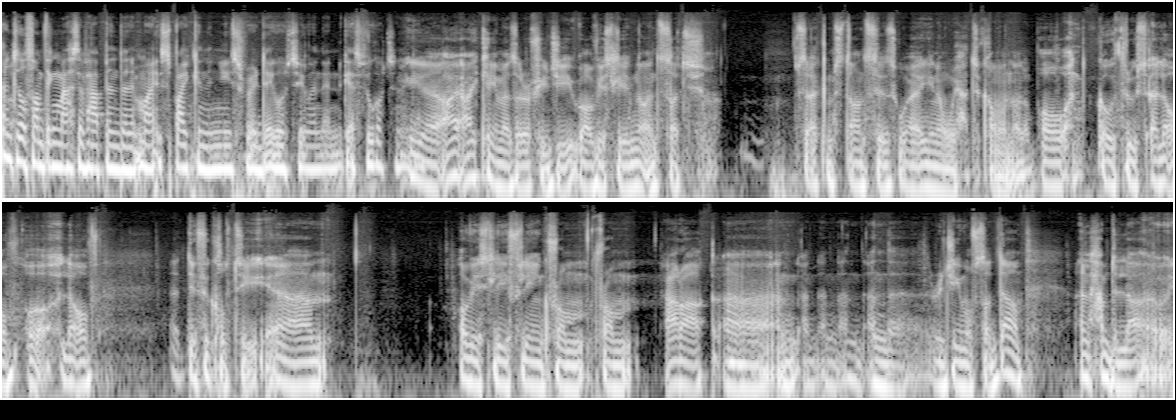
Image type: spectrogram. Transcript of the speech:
until something massive happens, and it might spike in the news for a day or two, and then it gets forgotten again. Yeah, I, I came as a refugee, obviously not in such circumstances where you know we had to come on a boat and go through a lot of a lot of difficulty. Um, obviously, fleeing from from Iraq uh, and, and, and, and and the regime of Saddam. Alhamdulillah,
